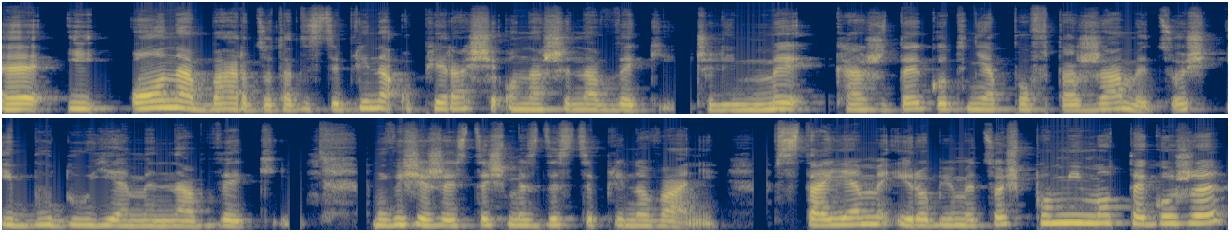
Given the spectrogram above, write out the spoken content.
E, I ona bardzo, ta dyscyplina opiera się o nasze nawyki, czyli my każdego dnia powtarzamy coś i budujemy nawyki. Mówi się, że jesteśmy zdyscyplinowani. Wstajemy i robimy coś, pomimo tego, że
